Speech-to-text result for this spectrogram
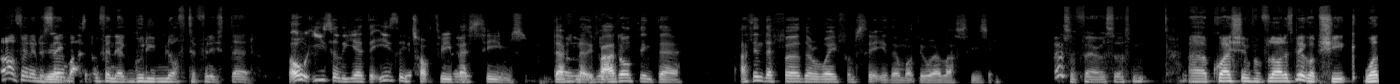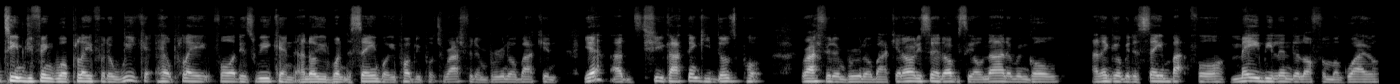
I don't think they're the Yeah. same, but I still think they're good enough to finish third. Oh, easily, yeah, they're easily top three best teams, definitely. But I don't think they're. I think they're further away from City than what they were last season. That's a fair assessment. Uh, question for Flawless. Big up, Sheik. What team do you think will play for the week? He'll play for this weekend. I know you'd want the same, but he probably puts Rashford and Bruno back in. Yeah, uh, Sheik. I think he does put Rashford and Bruno back in. I already said obviously Onana in goal. I think it'll be the same back four. Maybe Lindelof and Maguire.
